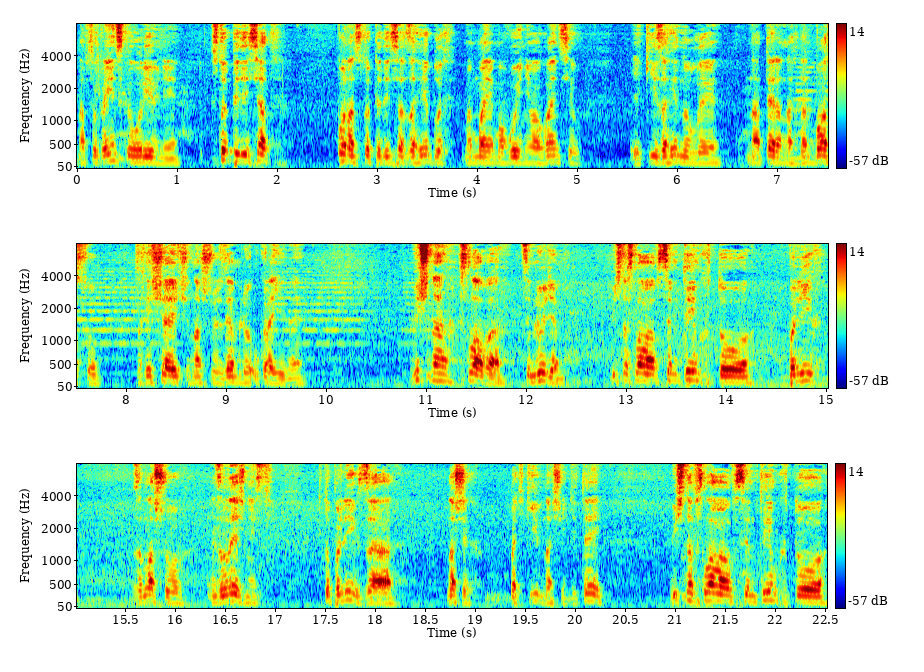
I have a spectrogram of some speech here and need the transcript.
на всеукраїнському рівні. 150, понад 150 загиблих ми маємо воїнів афганців, які загинули на теренах Донбасу, захищаючи нашу землю України. Вічна слава цим людям, вічна слава всім тим, хто поліг за нашу незалежність, хто поліг за наших батьків, наших дітей. Вічна слава всім тим, хто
